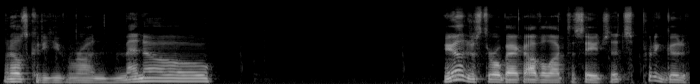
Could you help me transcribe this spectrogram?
What else could he run? Menno? Maybe I'll just throw back Avallac'h the Sage. That's pretty good.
